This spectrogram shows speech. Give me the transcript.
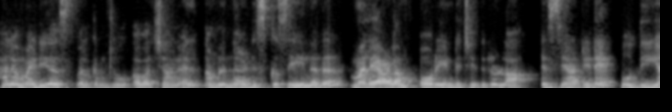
Hello my dears welcome to our channel നമ്മൾ ഇന്ന് ഡിസ്കസ് ചെയ്യുന്നത് മലയാളം ഓറിയന്റ് ചെയ്തിട്ടുള്ള എസ് ആർ ടിയുടെ പുതിയ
